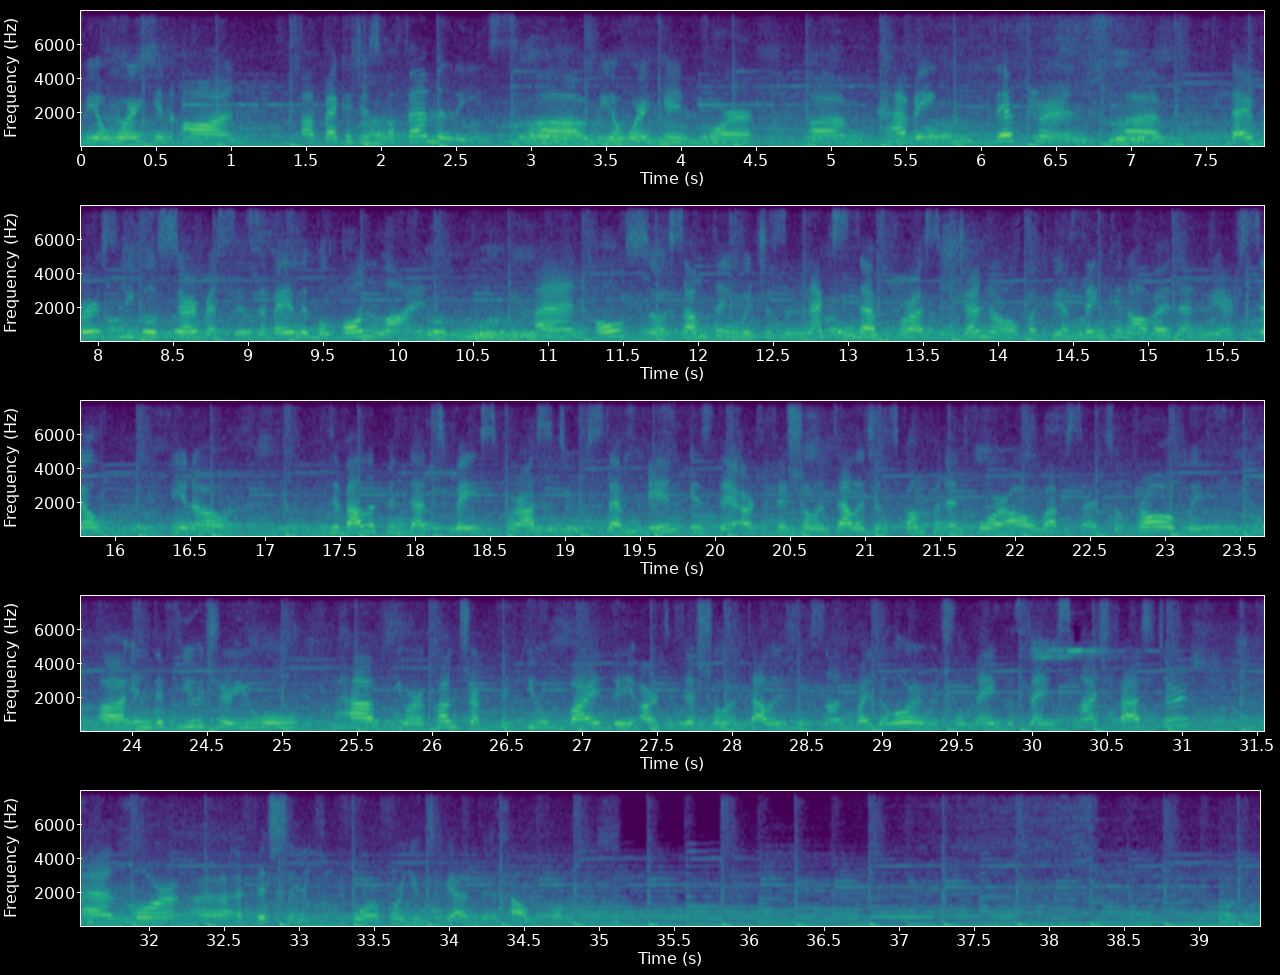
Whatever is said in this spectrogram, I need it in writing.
We are working on uh, packages for families. Uh, we are working for um, having different uh, diverse legal services available online and also something which is the next step for us in general but we are thinking of it and we are still you know developing that space for us to step in is the artificial intelligence component for our website. So probably uh, in the future you will have your contract reviewed by the artificial intelligence, not by the lawyer, which will make the things much faster and more uh, efficient for, for you to get help from.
